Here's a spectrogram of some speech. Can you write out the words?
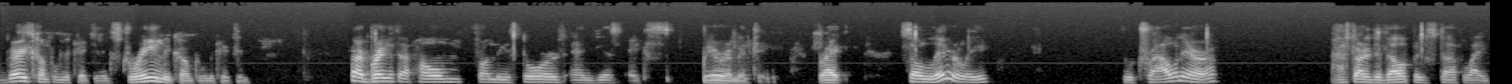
very comfortable in the kitchen, extremely comfortable in the kitchen. Started bringing stuff home from these stores and just experimenting, right? So literally, through trial and error, I started developing stuff like,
